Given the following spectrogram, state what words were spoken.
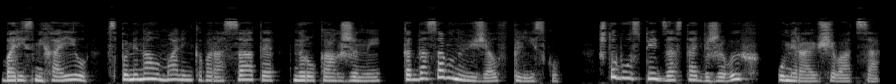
Борис Михаил вспоминал маленького Росата на руках жены, когда сам он уезжал в Плиску, чтобы успеть застать в живых умирающего отца.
